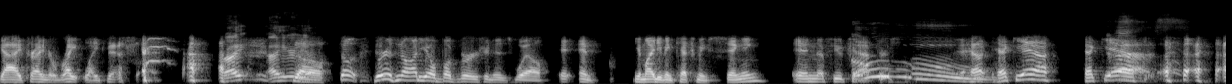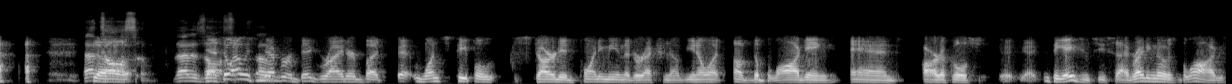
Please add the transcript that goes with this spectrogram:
guy trying to write like this? right. I hear so, you. So there is an audiobook version as well. And you might even catch me singing in a few chapters. Heck, heck, yeah. Heck yeah. Yes. That's so, awesome. That is yeah, awesome. So I was so, never a big writer, but once people started pointing me in the direction of, you know what, of the blogging and articles, eh, eh, the agency side, writing those blogs,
